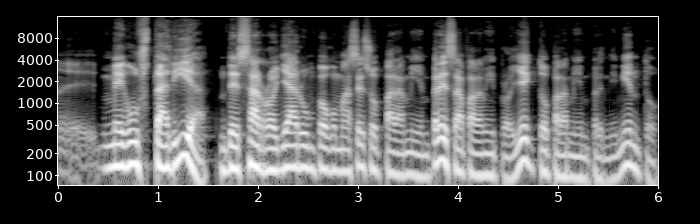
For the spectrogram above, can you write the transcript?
eh, me gustaría desarrollar un poco más eso para mi empresa, para mi proyecto, para mi emprendimiento,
